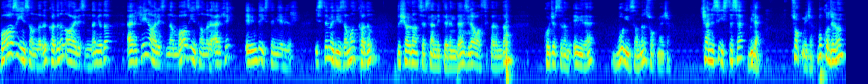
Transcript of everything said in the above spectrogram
Bazı insanları kadının ailesinden ya da erkeğin ailesinden bazı insanları erkek evinde istemeyebilir. İstemediği zaman kadın dışarıdan seslendiklerinde, zile bastıklarında kocasının evine bu insanları sokmayacak. Kendisi istese bile sokmayacak. Bu kocanın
